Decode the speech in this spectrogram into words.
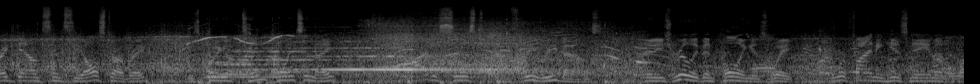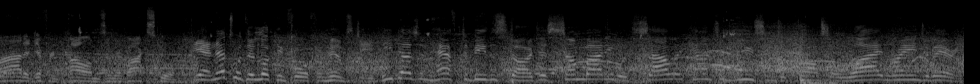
Breakdown since the All-Star break. He's putting up 10 points a night, five assists, and three rebounds. And he's really been pulling his weight. And we're finding his name in a lot of different columns in their box score. Yeah, and that's what they're looking for from him, Steve. He doesn't have to be the star, just somebody with solid contributions across a wide range of areas.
